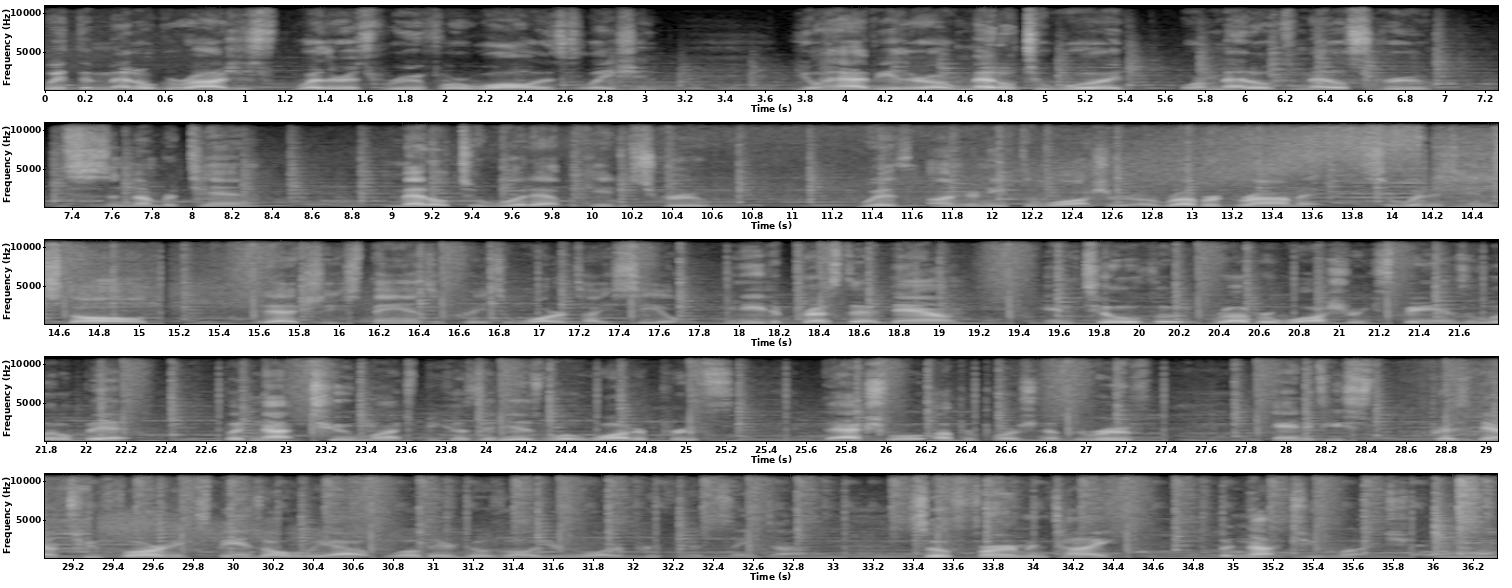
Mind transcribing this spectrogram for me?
with the metal garages, whether it's roof or wall installation, you'll have either a metal to wood or metal to metal screw. This is a number 10 metal to wood applicated screw with underneath the washer a rubber grommet. So when it's installed, it actually expands and creates a watertight seal. You need to press that down until the rubber washer expands a little bit, but not too much because it is what waterproofs the actual upper portion of the roof. And if you press it down too far and expands all the way out, well, there goes all your waterproofing at the same time. So firm and tight, but not too much.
